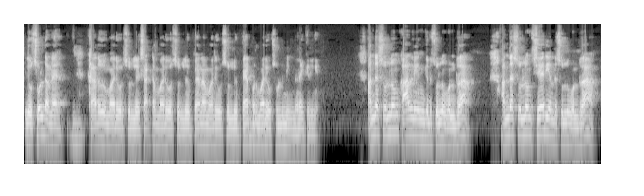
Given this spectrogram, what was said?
இது ஒரு சொல் தானே? கதவு மாதிரி ஒரு சொல்லு சட்டம் மாதிரி ஒரு சொல்லு பேனா மாதிரி ஒரு சொல்லு பேப்பர் மாதிரி ஒரு சொல்லு நீங்க நினைக்கிறீங்க. அந்த சொல்லும் காலனி என்கிற சொல்லும் ஒன்றா? அந்த சொல்லும் சேரி என்ற சொல்லும் ஒன்றா?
